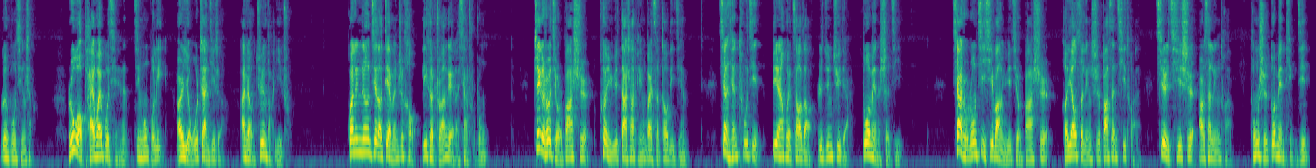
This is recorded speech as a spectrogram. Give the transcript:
论功行赏。如果徘徊不前、进攻不利而有无战机者，按照军法议处。关林征接到电文之后，立刻转给了夏楚中。这个时候，九十八师困于大沙坪外侧高地间，向前突进必然会遭到日军据点多面的射击。夏楚中寄希望于九十八师和幺四零师八三七团、七十七师二三零团。同时多面挺进，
